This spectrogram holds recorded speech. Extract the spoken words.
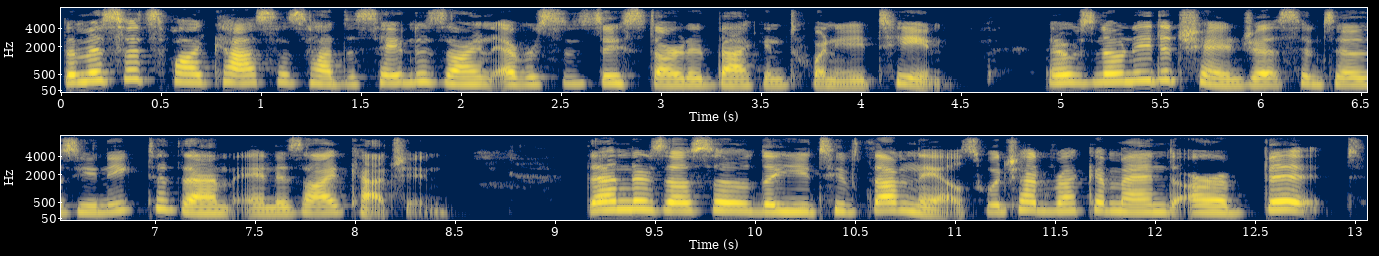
the Misfits podcast has had the same design ever since they started back in 2018. There was no need to change it since it was unique to them and is eye catching. Then there's also the YouTube thumbnails, which I'd recommend are a bit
